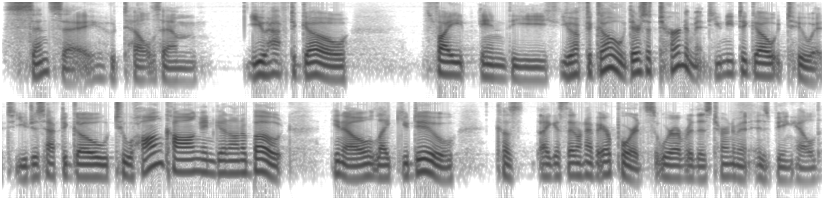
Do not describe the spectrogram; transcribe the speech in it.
sensei who tells him, "You have to go." Fight in the you have to go. There's a tournament. You need to go to it. You just have to go to hong kong and get on a boat you know like you do because i guess they don't have airports wherever this tournament is being held.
